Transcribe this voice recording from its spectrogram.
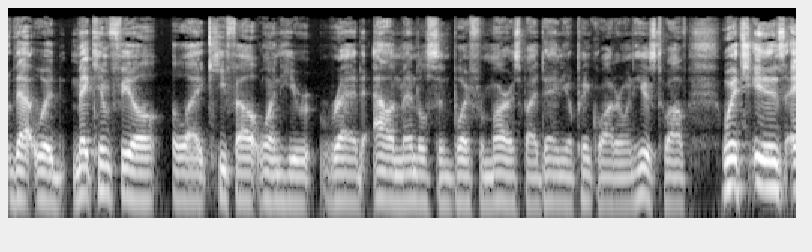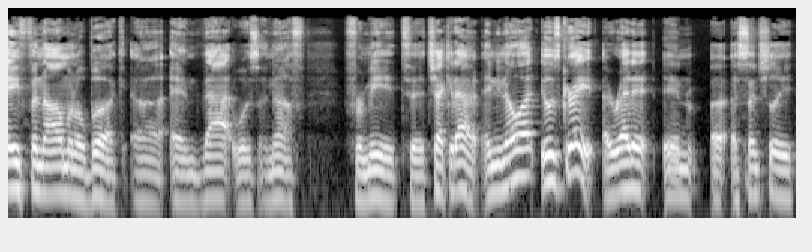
that would make him feel like he felt when he read Alan Mendelsohn, Boy from Mars by Daniel Pinkwater when he was 12, which is a phenomenal book. Uh, and that was enough for me to check it out. And you know what? It was great. I read it in uh, essentially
